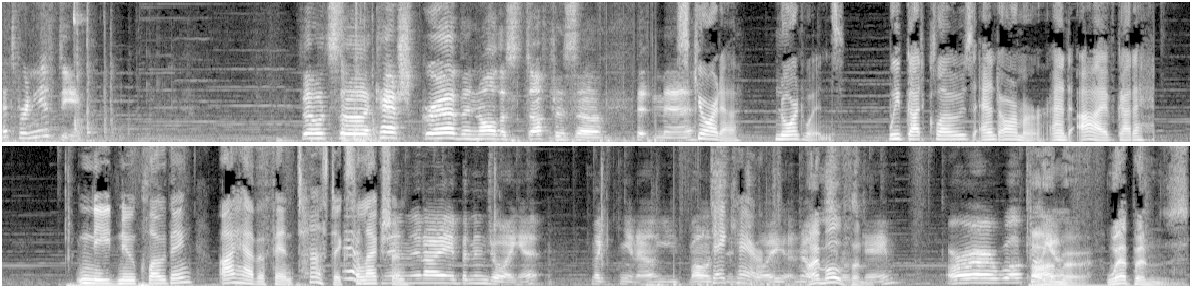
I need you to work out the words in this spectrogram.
It's pretty nifty. Though it's, uh, cash grab and all the stuff is, uh, a bit meh. Skjorta, Nordwinds. We've got clothes and armor, and I've got a. Need new clothing? I have a fantastic Yeah, selection. And, and I've been enjoying it. Like, you know, you always Take should care. enjoy an I'm Elder Scrolls Ulfin. game. Or, well, kill ya. Armor, weapons,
